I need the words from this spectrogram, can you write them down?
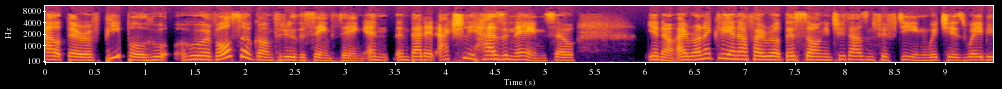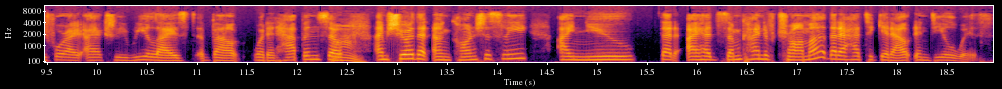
out there of people who, who have also gone through the same thing, and, and that it actually has a name. So you know, ironically enough, I wrote this song in 2015, which is way before I, I actually realized about what had happened. So Mm. I'm sure that unconsciously I knew that I had some kind of trauma that I had to get out and deal with.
